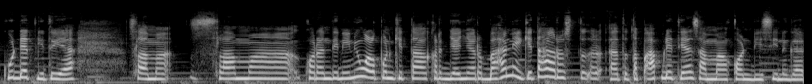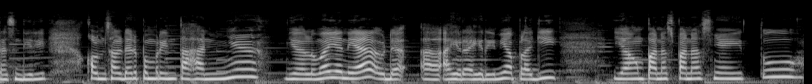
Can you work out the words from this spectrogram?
kudet gitu ya. Selama selama karantina ini walaupun kita kerjanya rebahan ya kita harus eh, tetap update ya sama kondisi negara sendiri. Kalau misalnya dari pemerintahannya ya lumayan ya udah eh, akhir-akhir ini apalagi yang panas-panasnya itu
